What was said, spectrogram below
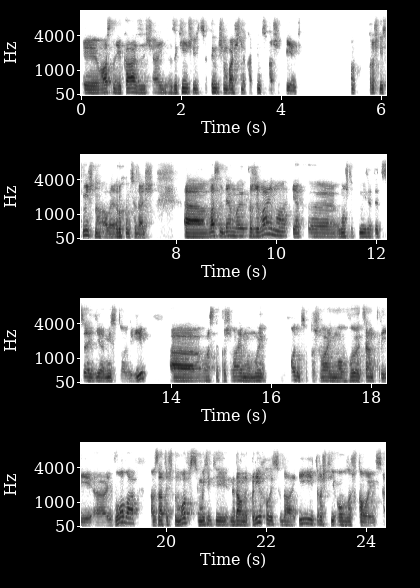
і, власне, яка зазвичай закінчується тим, чим бачите на картинці наших клієнтів. Ну, трошки смішно, але рухаємося далі. Е, власне, де ми проживаємо, як е, можете помітити, це є місто Львів. Е, власне, проживаємо ми знаходимося, проживаємо в центрі е, Львова в затишному офісі. Ми тільки недавно приїхали сюди і трошки облаштовуємося.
